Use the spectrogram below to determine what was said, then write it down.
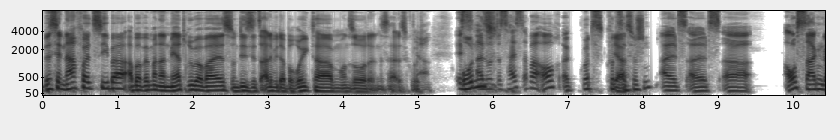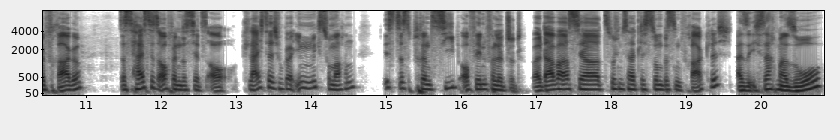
Bisschen nachvollziehbar, aber wenn man dann mehr drüber weiß und die sich jetzt alle wieder beruhigt haben und so, dann ist alles gut. Ja. Ist, Und- also das heißt aber auch, äh, kurz, kurz Ja. dazwischen, als, als äh, aussagende Frage, das heißt jetzt auch, wenn das jetzt auch gleichzeitig und Mix zu machen, ist das Prinzip auf jeden Fall legit. Weil da war es ja zwischenzeitlich so ein bisschen fraglich. Also ich sag mal so,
